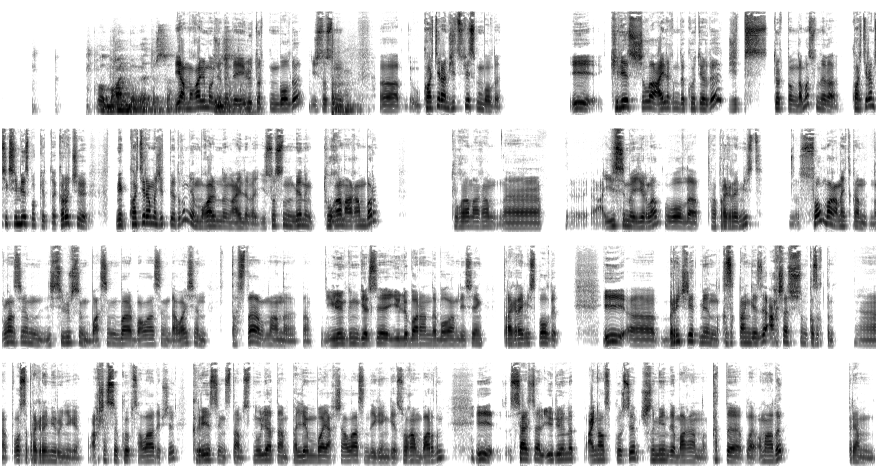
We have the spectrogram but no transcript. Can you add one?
Ол мұғалім болып иә дұрыс па? Иә мұғалім болып жүргенде елу төрт мың болды. И сосын ыыы квартирам жетпіс бес мың болды. И келесі жылы айлығымды көтерді. жетпіс төрт мыңға ма сондайға квартирам сексен бес болып кетті. Короче мен квартирама жетпеді ғой мен мұғалімнің айлығы. И сосын менің туған ағам бар. Туған ағам ыыы есімі ерлан. Ол да про- программист. Сол маған айтқан нұрлан сен не істеп жүрсің? Басың бар баласың давай сен таста мынаны там үйленгің келсе үйлі баранды болам десең программист бол деп. И ә, бірінші рет мен қызыққан кезде ақшасы үшін қызықтым. Ә, осы программированиеге. Ақшасы көп сала деп ше кіресің там с нуля там пәленбай ақша аласың дегенге соған бардым. И сәл сәл үйреніп айналысып көрсем шынымен де маған қатты былай ұнады. Прям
